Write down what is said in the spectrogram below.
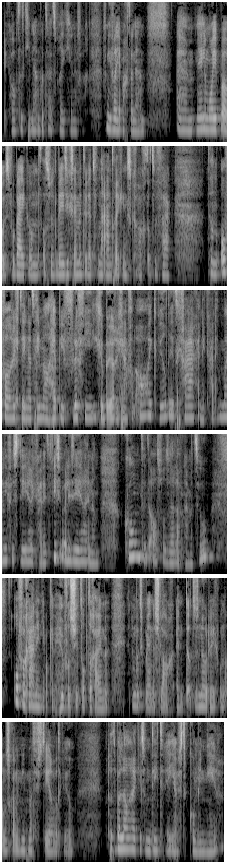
ik hoop dat ik je naam goed uitspreek, Jennifer, of in ieder geval je achternaam, um, een hele mooie post voorbij komen, dat als we bezig zijn met de wet van de aantrekkingskracht, dat we vaak dan ofwel richting het helemaal happy, fluffy gebeuren gaan van, oh, ik wil dit graag en ik ga dit manifesteren, ik ga dit visualiseren en dan komt het als vanzelf naar me toe. Of we gaan in, ja, ik heb heel veel shit op te ruimen en dan moet ik mee aan de slag en dat is nodig, want anders kan ik niet manifesteren wat ik wil. Maar dat het belangrijk is om die twee juist te combineren.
